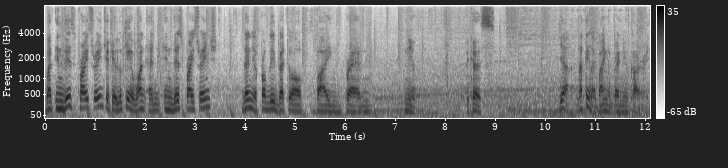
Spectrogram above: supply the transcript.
But in this price range, if you're looking at one and in this price range, then you're probably better off buying brand new because yeah, nothing like buying a brand new car, right?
